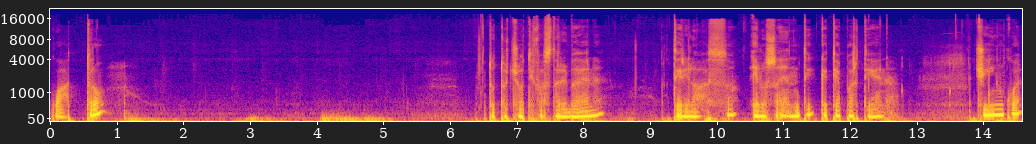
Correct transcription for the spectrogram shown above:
4. Tutto ciò ti fa stare bene, ti rilassa e lo senti che ti appartiene. 5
